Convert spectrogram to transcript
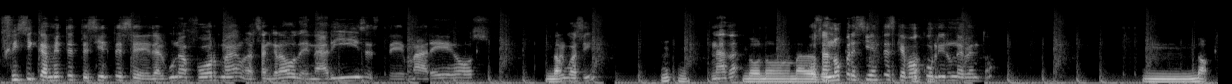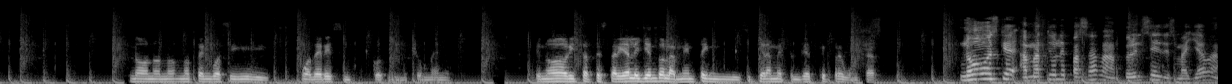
físicamente te sientes eh, de alguna forma, sangrado de nariz, este, mareos, algo así? ¿Nada? No, no, nada. O sea, ¿no presientes que va a ocurrir un evento? Mm, no. No, no, no, no tengo así poderes psíquicos, ni mucho menos. Si no, ahorita te estaría leyendo la mente y ni siquiera me tendrías que preguntar. No, es que a Mateo le pasaba, pero él se desmayaba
